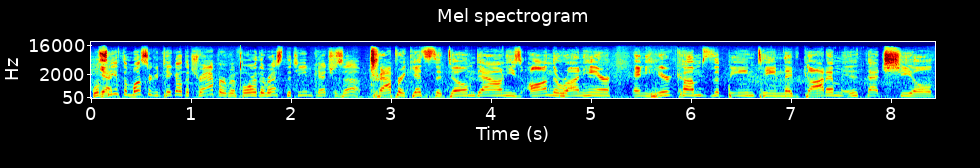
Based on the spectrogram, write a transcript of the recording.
We'll Yeah. see if the monster can take out the trapper before the rest of the team catches up. Trapper gets the dome down. He's on the run here, and here comes the beam team. They've got him with that shield.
